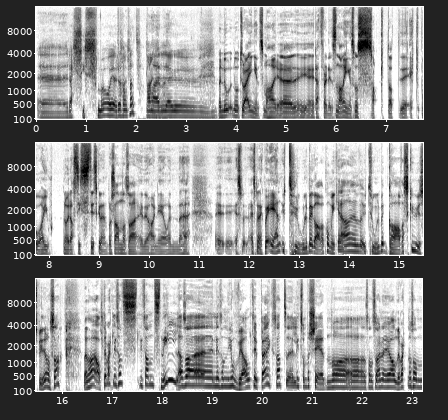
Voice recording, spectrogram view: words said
eh, rasisme å gjøre, sånn sett. Han Nei, nei, eh, Men nå, nå tror jeg ingen som har uh, rettferdigheten er ingen som har sagt at Ekbo har gjort noe rasistisk i den forstand. Altså, han er jo en uh, Espen Eckbo er en utrolig begava komiker. Ja, en utrolig begava skuespiller også. Men han har alltid vært litt sånn, litt sånn snill. altså Litt sånn jovial type. Litt sånn beskjeden og, og sånn. Så han har aldri vært noe sånn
